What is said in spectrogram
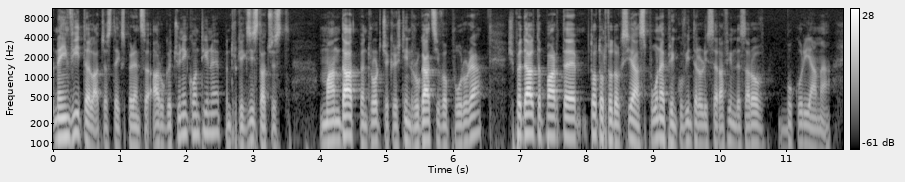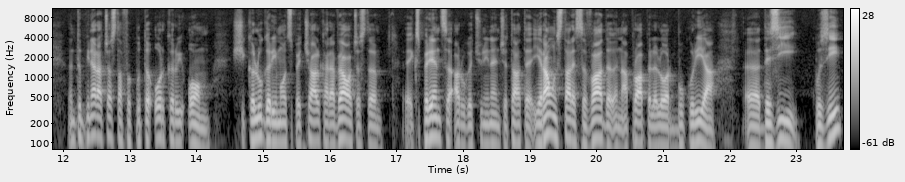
ne invită la această experiență a rugăciunii continue, pentru că există acest mandat pentru orice creștin, rugați-vă pururea, și pe de altă parte, tot Ortodoxia spune, prin cuvintele lui Serafim de Sarov, bucuria mea. Întâmpinarea aceasta făcută oricărui om și călugării în mod special care aveau această experiență a rugăciunii neîncetate, erau în stare să vadă în aproapele lor bucuria uh, de zi cu zi,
